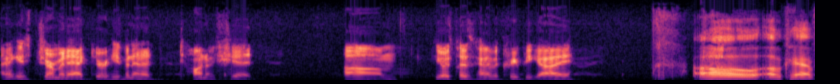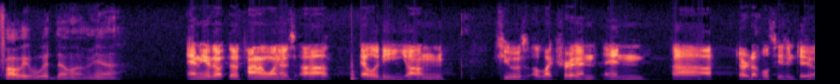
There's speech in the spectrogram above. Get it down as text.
I think he's a German actor. He's been in a ton of shit. Um, he always plays kind of a creepy guy. Oh, okay, I probably would know him. Yeah. And the other, the final one is uh, Élodie Yung. She was Elektra in, in uh, Daredevil season two.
